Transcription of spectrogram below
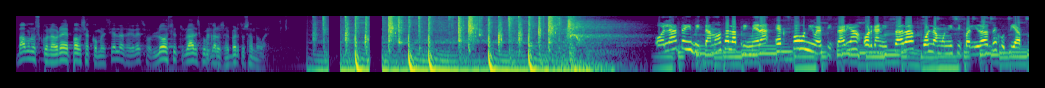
vámonos con la breve pausa comercial. Les regreso los titulares con Carlos Alberto Sandoval. Hola, te invitamos a la primera Expo Universitaria organizada por la Municipalidad de Jutiapa.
